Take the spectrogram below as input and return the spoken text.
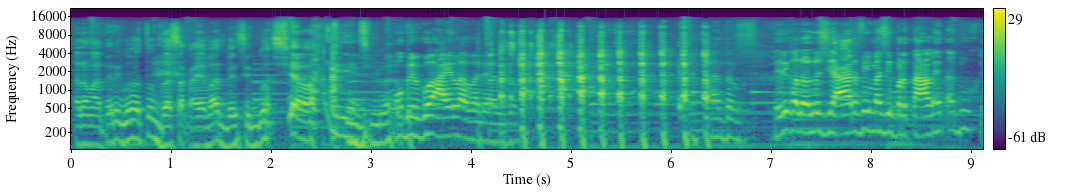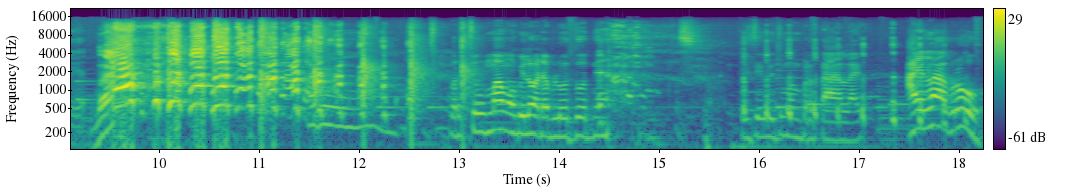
Ada materi gue tuh berasa kaya banget bensin gue shell. Lah. Mobil gua Ayla padahal. Mantap. Jadi kalau lu si Arfi masih pertalite, aduh kayak Bah! percuma mobil lu ada bluetoothnya. Isi lu cuma pertalite. Ayla bro,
